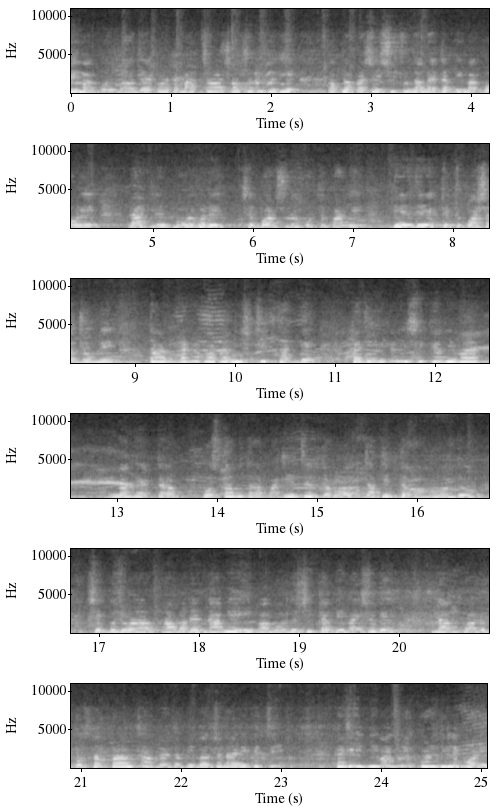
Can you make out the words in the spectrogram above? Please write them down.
বিমা করে দেওয়া যায়, এখন একটা বাচ্চা হওয়ার সাথে সাথে যদি আপনার পাশে শিশু নামে একটা বিমা করে রাখলে বড় হলে সে পড়াশোনা করতে পারবে, ধীরে ধীরে একটু একটু পয়সা জমবে, তার লেখাপড়াটা নিশ্চিত থাকবে। কাজে এখানে শিক্ষা বিমা নামে একটা প্রস্তাবও তারা পাঠিয়েছেন, এটা ব- জাতির পিতা বঙ্গবন্ধু শেখ মুজিবুর রহমানের নামেই বঙ্গবন্ধু শিক্ষা বিমা হিসেবে নাম করানোর প্রস্তাব করা হয়েছে। আমরা এটা বিবেচনায় রেখেছি। কাজে এই বিমাগুলি করে দিলে পরে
